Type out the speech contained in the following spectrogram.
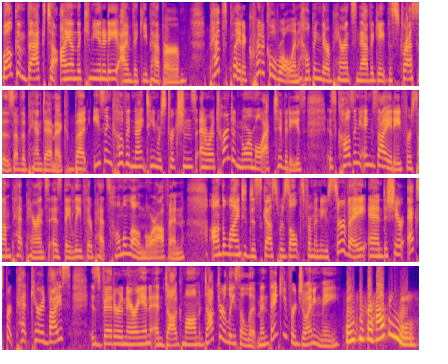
Welcome back to Eye on the Community. I'm Vicki Pepper. Pets played a critical role in helping their parents navigate the stresses of the pandemic, but easing COVID 19 restrictions and a return to normal activities is causing anxiety for some pet parents as they leave their pets home alone more often. On the line to discuss results from a new survey and to share expert pet care advice is veterinarian and dog mom Dr. Lisa Lippman. Thank you for joining me. Thank you for having me.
